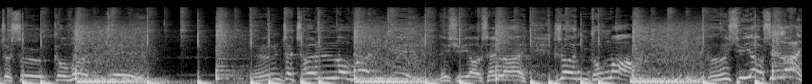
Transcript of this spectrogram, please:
这是个问题，这成了问题，需要谁来认同吗？需要谁来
